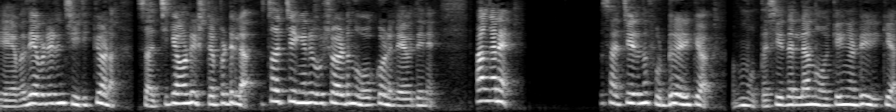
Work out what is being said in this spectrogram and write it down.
രേവതി എവിടെയും ചിരിക്കുകയാണ് സച്ചിക്ക് അങ്ങോട്ട് ഇഷ്ടപ്പെട്ടില്ല. സച്ചി ഇങ്ങനെ രൂക്ഷമായിട്ട് നോക്കുകയാണ് രേവതിനെ. അങ്ങനെ സച്ചി ഇരുന്ന് ഫുഡ് കഴിക്കുക. അപ്പം മുത്തശ്ശി ഇതെല്ലാം നോക്കിയും കണ്ടിരിക്കുക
